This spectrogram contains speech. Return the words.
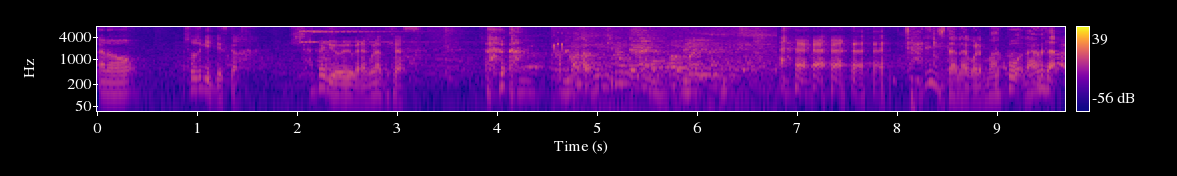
あの正直言っていいですか？喋る余裕がなくなってきたっす。まだ本気なんてないの多分前チャレンジだなこれ巻こうダメだ。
